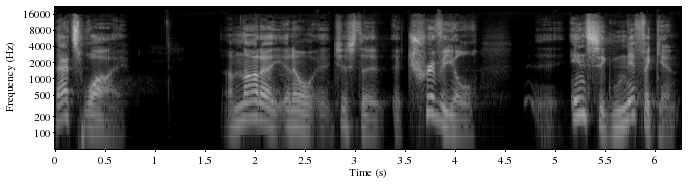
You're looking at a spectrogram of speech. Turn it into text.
That's why. I'm not a, you know, just a, a trivial, insignificant,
